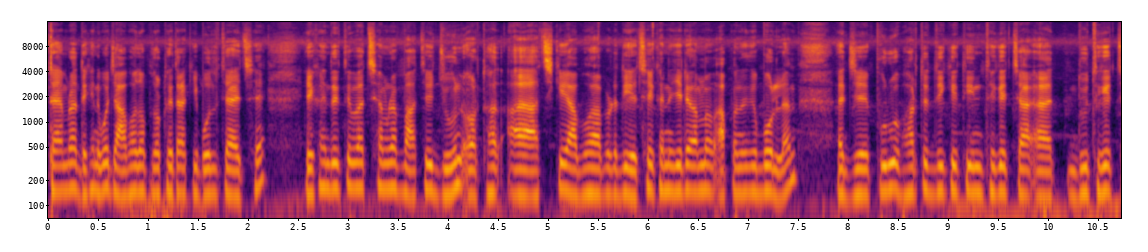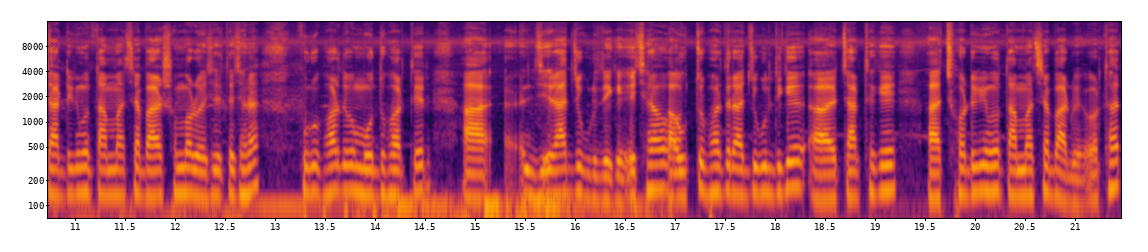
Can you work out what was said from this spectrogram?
তাই আমরা দেখে নেব যে আবহাওয়া দপ্তর থেকে তারা কী বলতে চাইছে। এখানে দেখতে পাচ্ছি আমরা পাঁচই জুন, অর্থাৎ আজকে আবহাওয়া আপডেট দিয়েছে। এখানে যেটা আমরা আপনাদেরকে বললাম, যে পূর্ব ভারতের দিকে তিন থেকে চার দুই থেকে চার ডিগ্রির মতো তাপমাত্রা বাড়ার সম্ভব রয়েছে। এছাড়া পূর্ব ভারত এবং মধ্য ভারতের রাজ্যগুলির দিকে। এছাড়াও উত্তর ভারতের রাজ্যগুলির দিকে চার থেকে ছ ডিগ্রির মতো তাপমাত্রা বাড়বে। অর্থাৎ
